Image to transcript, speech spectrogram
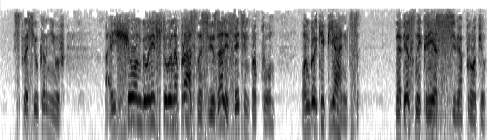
— спросил Корнилов. «А еще он говорит, что вы напрасно связались с этим попом. Он горький пьяница. На перстный крест себя пропил.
